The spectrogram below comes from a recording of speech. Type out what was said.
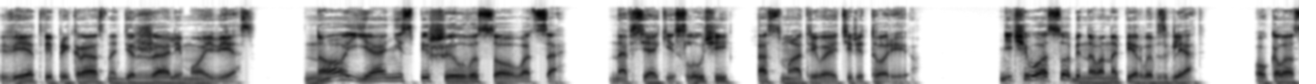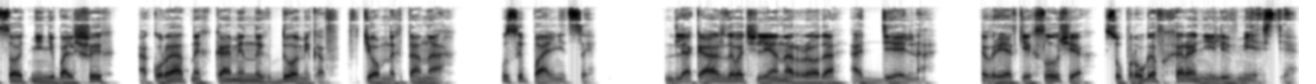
Ветви прекрасно держали мой вес. Но я не спешил высовываться, на всякий случай осматривая территорию. Ничего особенного на первый взгляд. Около сотни небольших, аккуратных каменных домиков в темных тонах, усыпальницы. Для каждого члена рода отдельно. В редких случаях супругов хоронили вместе.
